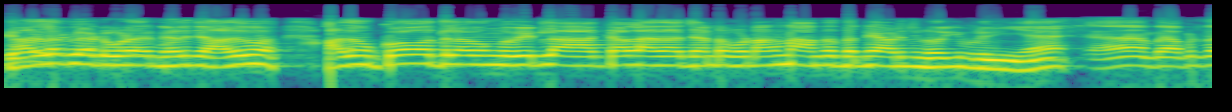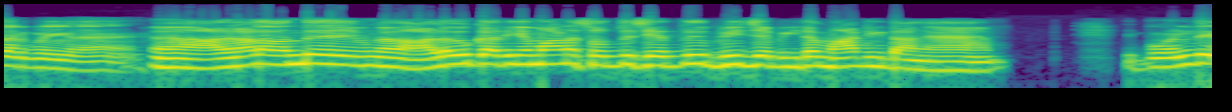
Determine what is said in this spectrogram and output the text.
நல்ல- பிளேட் கூட நெளிஞ்சு அதுவும் அதுவும் கோவத்துல உங்க வீட்டுல அக்காலாம் ஏதாவது சண்டை போட்டாங்கன்னா அந்த தட்டையும் அடிச்சு நொறுக்கி இப்ப அப்படித்தான் அஹ் அதனால வந்து இவங்க அளவுக்கு அதிகமான சொத்து சேர்த்து பிஜேபி கிட்ட மாட்டிக்கிட்டாங்க. இப்போ வந்து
